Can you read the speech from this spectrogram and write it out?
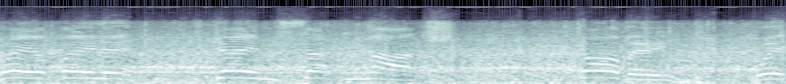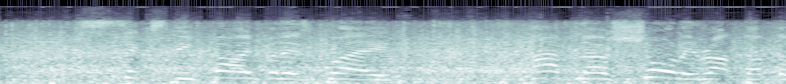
they have made it game, set, and match. Derby with 65 minutes played have now surely wrapped up the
